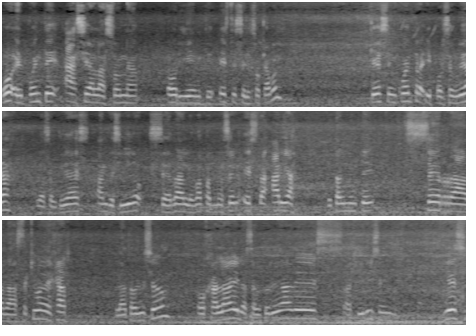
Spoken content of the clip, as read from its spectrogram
o el puente hacia la zona oriente. Este es el socavón que se encuentra y por seguridad las autoridades han decidido cerrarlo. Va a permanecer esta área totalmente cerrada. Hasta aquí voy a dejar la transmisión. Ojalá y las autoridades agilicen. Jesse,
